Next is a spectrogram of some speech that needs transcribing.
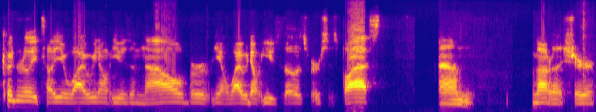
couldn't really tell you why we don't use them now, or you know why we don't use those versus Blast. Um, I'm not really sure.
